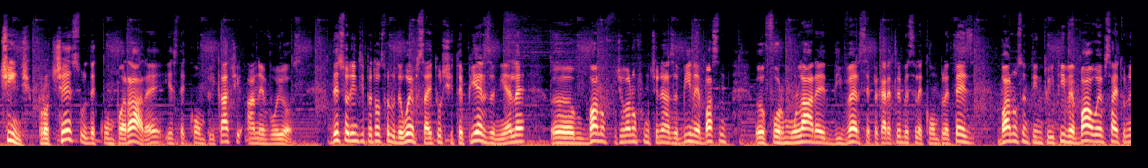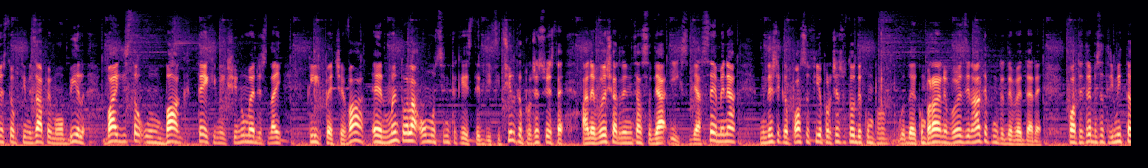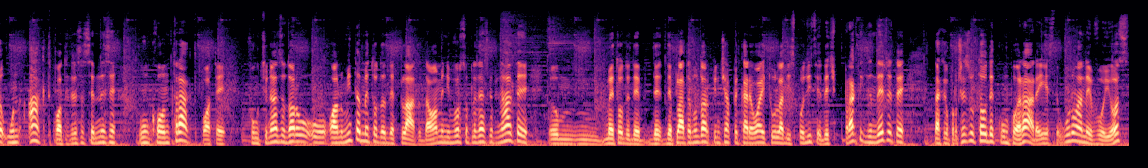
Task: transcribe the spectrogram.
5. Procesul de cumpărare este complicat și anevoios. Deseori intri pe tot felul de website-uri și te pierzi în ele, uh, ba nu, ceva nu funcționează bine, ba sunt uh, formulare diverse pe care trebuie să le completezi, ba nu sunt intuitive, ba website-ul nu este optimizat pe mobil, ba există un bug tehnic și nu merge să dai click pe ceva. E, în momentul ăla omul simte că este dificil, că procesul este anevoios și ar demnita să dea X. De asemenea, gândește că poate să fie procesul tău de, cump- de cumpărare nevoios din alte puncte de vedere. Poate trebuie să trimită un act, poate trebuie să semneze un contract, poate funcționează doar o, o anumită metodă de plată, dar oamenii vor să plătească prin alte um, metode de, de, de plată, nu doar prin cea pe care o ai tu la dispoziție. Deci, practic, gândește-te dacă procesul tău de cumpărare este unul anevoios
